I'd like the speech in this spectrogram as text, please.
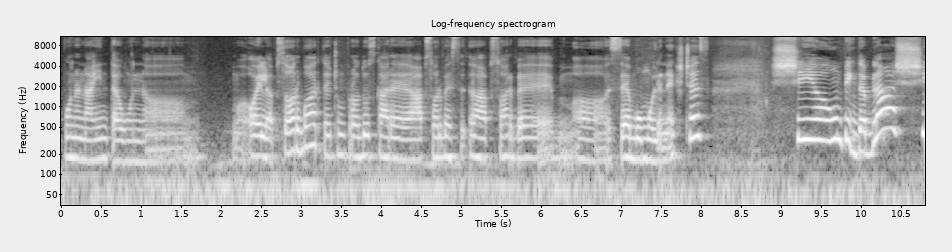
pun înainte un uh, oil absorber, deci un produs care absorbe, absorbe uh, sebumul în exces și uh, un pic de blush și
